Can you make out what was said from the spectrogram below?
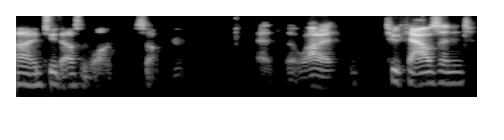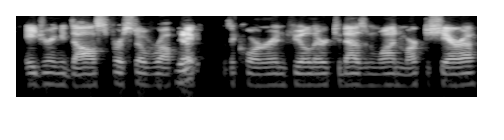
uh, in 2001. So a lot of 2000 Adrian Gonzalez first overall pick yep. as a corner infielder 2001 Mark Teixeira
